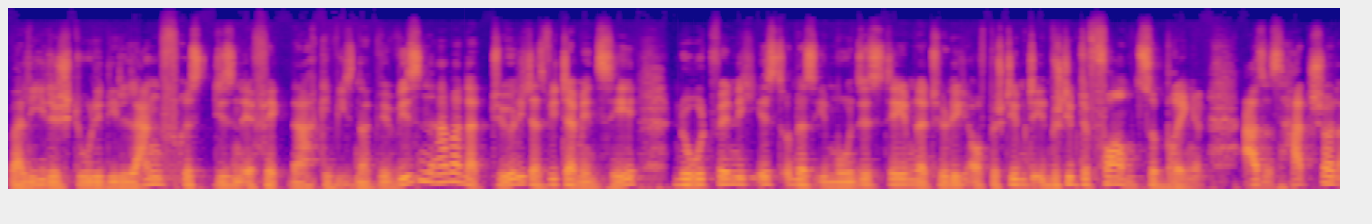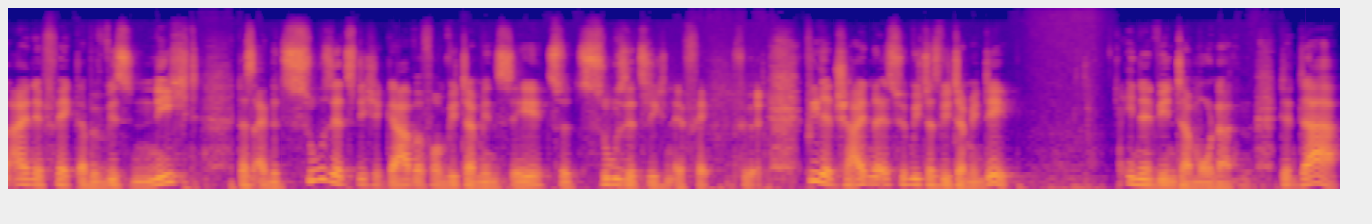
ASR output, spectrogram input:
valide Studie, die langfristig diesen Effekt nachgewiesen hat. Wir wissen aber natürlich, dass Vitamin C notwendig ist, um das Immunsystem natürlich auf bestimmte, in bestimmte Formen zu bringen. Also es hat schon einen Effekt, aber wir wissen nicht, dass eine zusätzliche Gabe von Vitamin C zu zusätzlichen Effekten führt. Viel entscheidender ist für mich das Vitamin D in den Wintermonaten. Denn da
